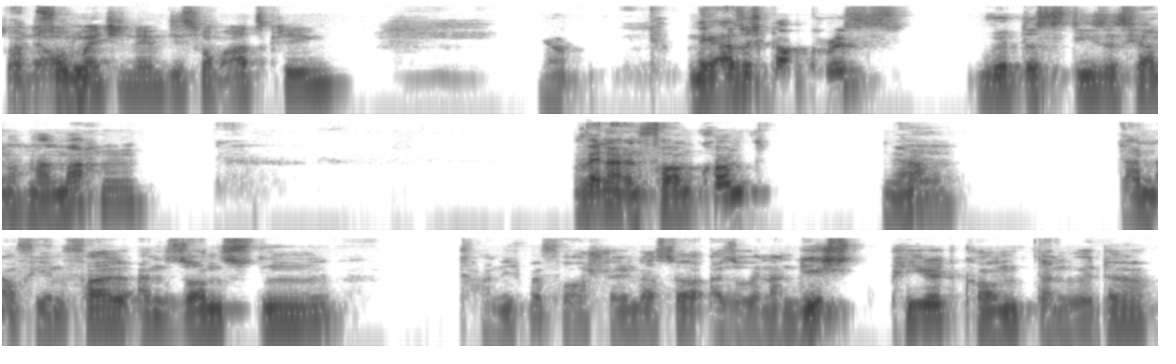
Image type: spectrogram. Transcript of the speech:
Sollen ja auch. Menschen nehmen, die es vom Arzt kriegen. ja. Nee, also ich glaube, Chris wird das dieses Jahr nochmal machen. Wenn er in Form kommt, ja, Ja. dann auf jeden Fall. Ansonsten kann ich mir vorstellen, dass er, also wenn er nicht peeled kommt, dann wird er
